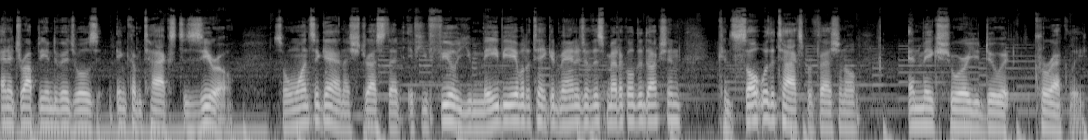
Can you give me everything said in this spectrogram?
and it dropped the individual's income tax to zero. So, once again, I stress that if you feel you may be able to take advantage of this medical deduction, consult with a tax professional and make sure you do it correctly.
